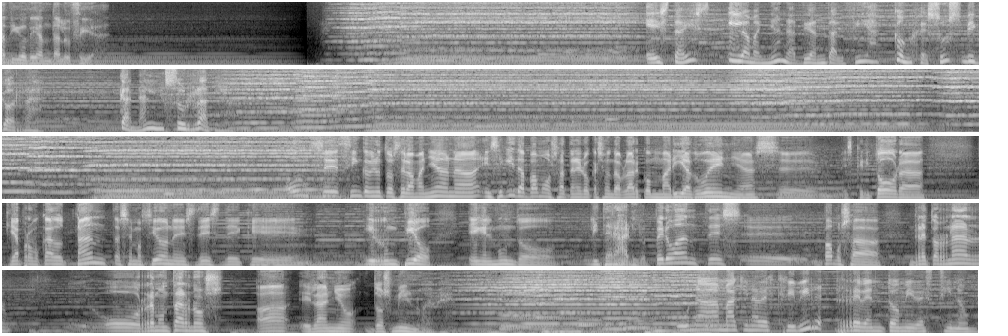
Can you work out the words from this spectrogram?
Radio de Andalucía. Esta es La mañana de Andalucía con Jesús Vigorra. Canal Sur Radio. Once, cinco minutos de la mañana. Enseguida vamos a tener ocasión de hablar con María Dueñas, eh, escritora, que ha provocado tantas emociones desde que irrumpió en el mundo literario. Pero antes eh, vamos a retornar eh, o remontarnos a el año 2009. Una máquina de escribir reventó mi destino.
